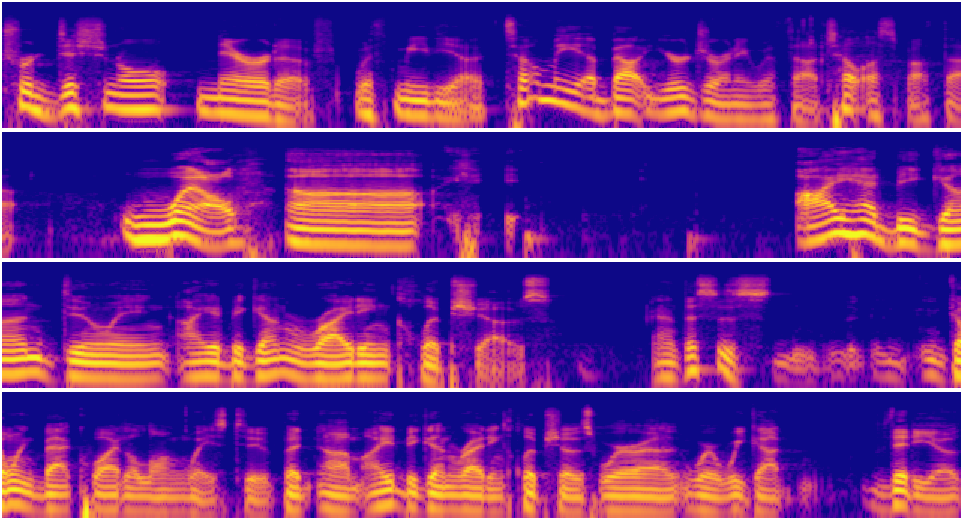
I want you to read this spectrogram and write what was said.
traditional narrative with media. Tell me about your journey with that. Tell us about that. Well, uh, I had begun doing, I had begun writing clip shows. And this is going back quite a long ways too. But um, I had begun writing clip shows where uh, where we got video.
